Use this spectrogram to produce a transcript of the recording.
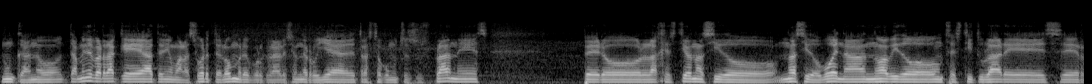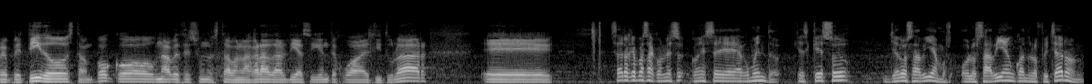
Nunca, no. También es verdad que ha tenido mala suerte el hombre, porque la lesión de Rullé trastocó mucho sus planes pero la gestión ha sido no ha sido buena, no ha habido once titulares eh, repetidos tampoco, una vez uno estaba en la grada, al día siguiente jugaba de titular. Eh, ¿Sabes lo que pasa con, eso, con ese argumento? Que es que eso ya lo sabíamos, o lo sabían cuando lo ficharon.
